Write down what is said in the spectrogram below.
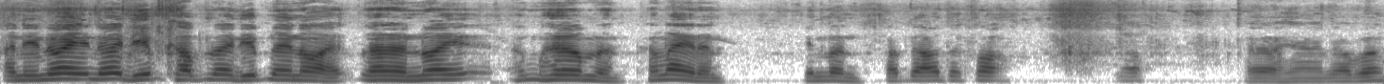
อันนี้หน่วยหน่วยดิฟครับหน่วยดิฟหน่อยหน่อยนั่นน่ะหน่วยเพิ่มเพิ่มนั่นข้างในนั่นเห็นมันครับไปเอาตะกร้อเออยังไงไปเอาเบิ้ง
